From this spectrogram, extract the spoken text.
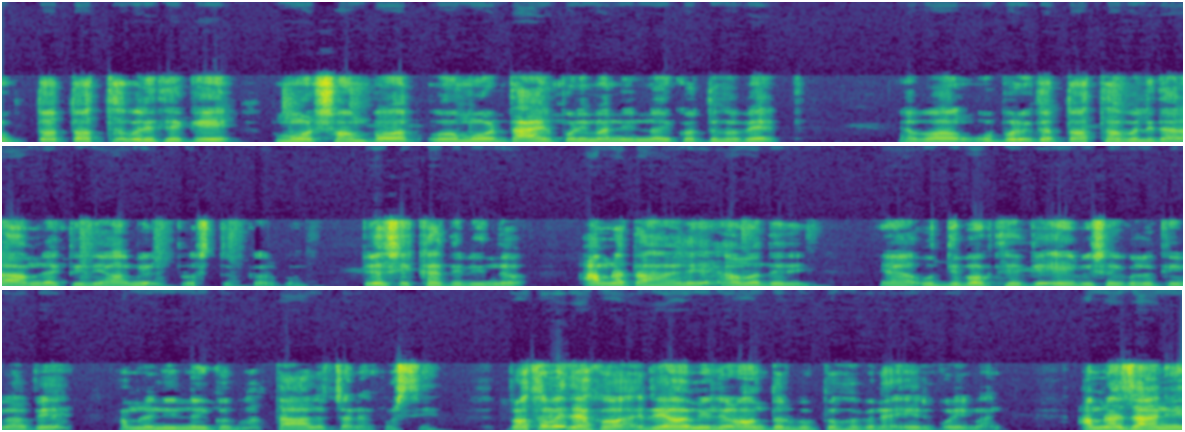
উক্ত তথ্যাবলী থেকে মোট সম্পদ ও মোট দায়ের পরিমাণ নির্ণয় করতে হবে এবং উপরোক্ত তথ্যাবলী দ্বারা আমরা একটি রেওয়ামিল প্রস্তুত করব। প্রিয় শিক্ষার্থীবৃন্দ, আমরা তাহলে আমাদের উদ্দীপক থেকে এই বিষয়গুলো কীভাবে আমরা নির্ণয় করব তা আলোচনা করছি। প্রথমে দেখো রেওয়া মিলের অন্তর্ভুক্ত হবে না এর পরিমাণ। আমরা জানি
